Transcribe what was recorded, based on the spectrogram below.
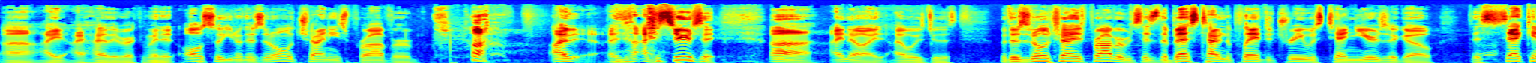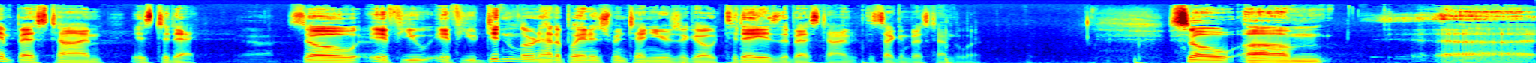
Uh, I, I highly recommend it. Also, you know, there's an old Chinese proverb. I, I, I seriously, uh, I know I, I always do this, but there's an old Chinese proverb that says the best time to plant a tree was 10 years ago. The second best time is today. So if you if you didn't learn how to play an instrument 10 years ago, today is the best time, the second best time to learn. So um, uh,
